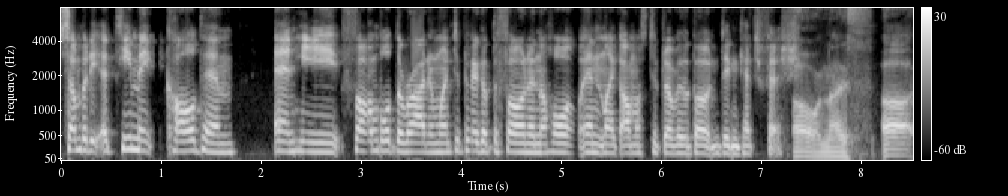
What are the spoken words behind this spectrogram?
somebody a teammate called him and he fumbled the rod and went to pick up the phone and the whole and like almost tipped over the boat and didn't catch a fish. Oh, nice. Uh,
